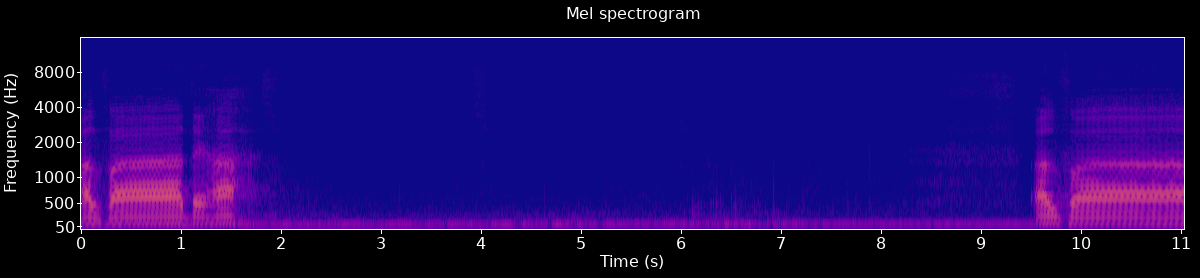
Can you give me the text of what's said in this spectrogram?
Al-Fatihah. الفاتحة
